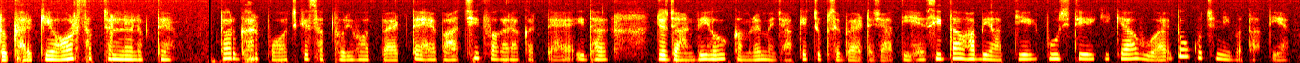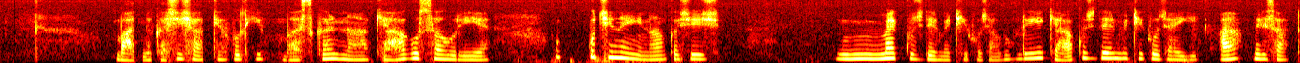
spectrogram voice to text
तो घर के और सब चलने लगते हैं। तो और घर पहुँच के सब थोड़ी बहुत बैठते हैं, बातचीत वगैरह करते हैं। इधर जो जानवी हो, कमरे में जाके चुप से बैठ जाती है। सीता भाभी आती है, पूछती है कि क्या हुआ है तो कुछ नहीं बताती है। बाद में कशिश आती है, बोलती बस कर ना, क्या गुस्सा हो रही है? कुछ नहीं ना कशिश। मैं कुछ देर में ठीक हो जाऊँगी। बोली क्या कुछ देर में ठीक हो जाएगी? आ, मेरे साथ।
